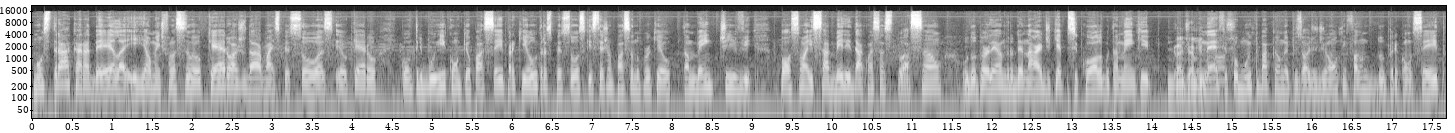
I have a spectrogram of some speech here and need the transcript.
mostrar a cara dela e realmente falar assim, eu quero ajudar mais pessoas, eu quero contribuir com o que eu passei para que outras pessoas que estejam passando porque eu também tive possam aí saber lidar com essa situação. O Dr. Leandro Denardi, que é psicólogo também, que grande amigo né, nosso. ficou muito bacana no episódio de ontem falando do preconceito.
